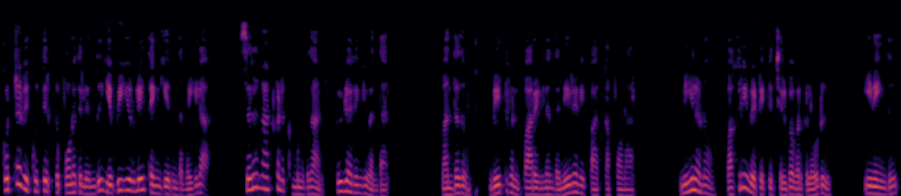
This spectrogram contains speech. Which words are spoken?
குற்றவை கூத்திற்கு போனதிலிருந்து எவ்வியூரிலே தங்கியிருந்த மயிலா சில நாட்களுக்கு முன்புதான் கீழறங்கி வந்தாள். வந்ததும் வேட்டுவன் பாறையிலிருந்த நீலனை பார்க்க போனாள். நீலனோ பகிரி வேட்டைக்கு செல்பவர்களோடு இணைந்து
